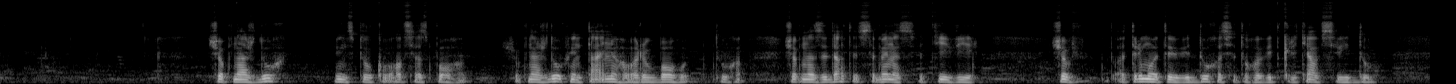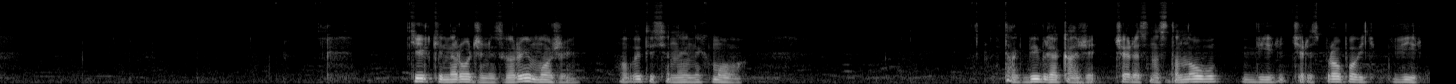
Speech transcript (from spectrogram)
щоб наш дух він спілкувався з Богом, щоб наш дух він тайно говорив Богу Духом щоб назидати себе на святі вір, щоб отримувати від Духа Святого відкриття в свій дух. Тільки народжений згори може молитися на іних мовах. Так Біблія каже, через настанову вірить, через проповідь вірить.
